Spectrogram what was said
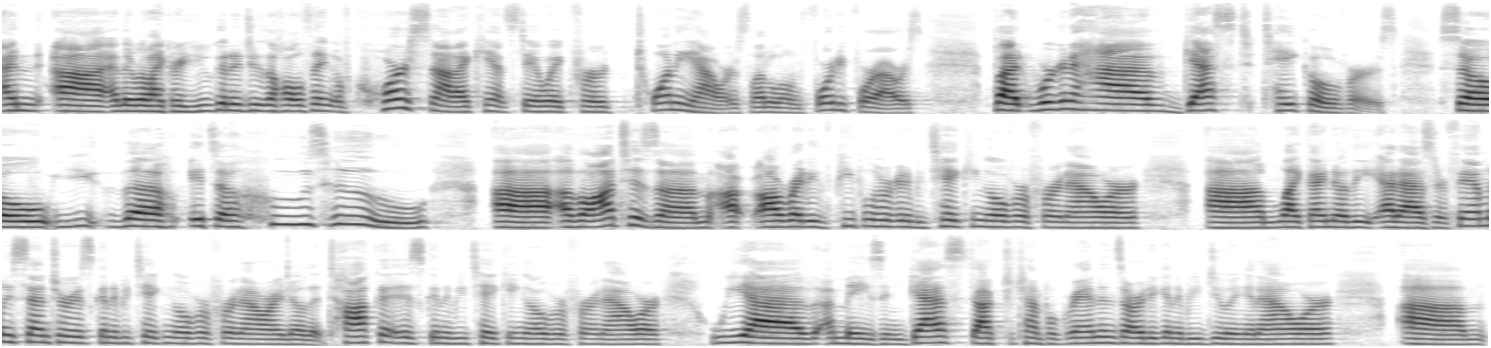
And uh, and they were like, "Are you going to do the whole thing?" Of course not. I can't stay awake for 20 hours, let alone 44 hours. but we're going to have guest takeovers. So you, the it's a who's who uh, of autism already. The people who are going to be taking over for an hour. Um, like I know the Ed Asner Family Center is going to be taking over for an hour. I know that TACA is going to be taking over for an hour. We have amazing guests. Dr. Temple Grandin's already going to be doing an hour. Um,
